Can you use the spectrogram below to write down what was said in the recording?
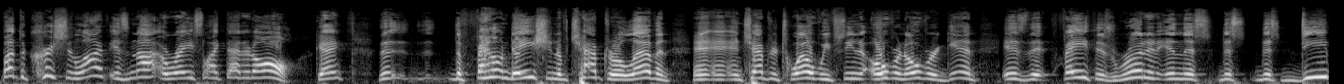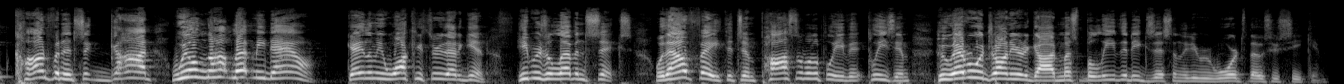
But the Christian life is not a race like that at all. Okay? The, the foundation of chapter 11 and, and, chapter 12, we've seen it over and over again, is that faith is rooted in this, this, this deep confidence that God will not let me down. Okay, let me walk you through that again. Hebrews 11, 6. Without faith, it's impossible to please Him. Whoever would draw near to God must believe that He exists and that He rewards those who seek Him.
